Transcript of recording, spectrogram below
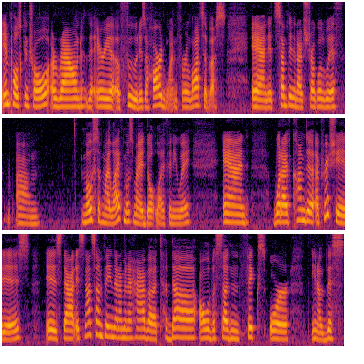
impulse control around the area of food is a hard one for lots of us, and it's something that I've struggled with um, most of my life, most of my adult life anyway, and what I've come to appreciate is is that it's not something that I'm going to have a ta-da all of a sudden fix or you know this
